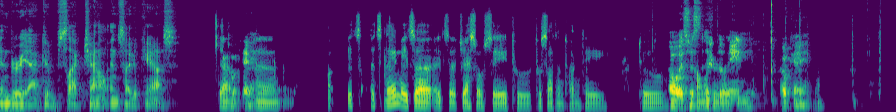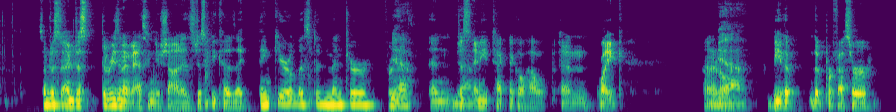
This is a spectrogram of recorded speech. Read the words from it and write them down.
and very active Slack channel inside of CHAOSS. Yeah. Okay. Uh, uh, its its name is a it's a GSOC to 2022. Oh, it's just it's the rate. main. Okay. So I'm just I'm just the reason I'm asking you, Sean, is just because I think you're a listed mentor for Yeah. this, and just Yeah. any technical help and like I don't know, Yeah, be the the professor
